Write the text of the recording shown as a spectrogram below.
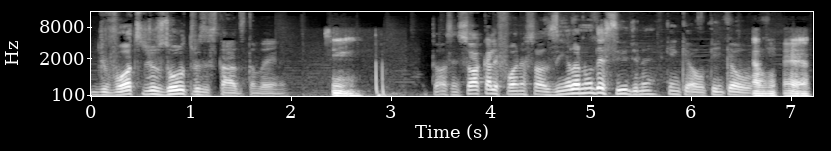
de votos dos outros estados também, né? Sim. Então, assim, só a Califórnia sozinha, ela não decide, né? Quem que é o... Quem que é o... É.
